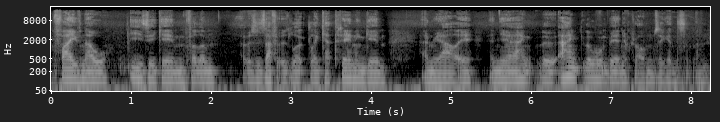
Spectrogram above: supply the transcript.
five 0 easy game for them. It was as if it was looked like a training game in reality, and yeah, I think the, I think there won't be any problems against St Mirren.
